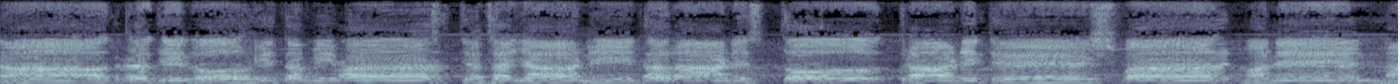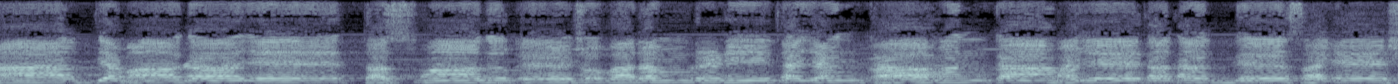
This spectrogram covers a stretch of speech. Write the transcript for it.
नात्रतिरोहितमिवास्त्यथयानीतराणि स्तोत्राणि तेष्वात्मनेन्नाद्यमागाये तस्मादुपेषु वरम् वृणीतयम् कामयेत तग् स एष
